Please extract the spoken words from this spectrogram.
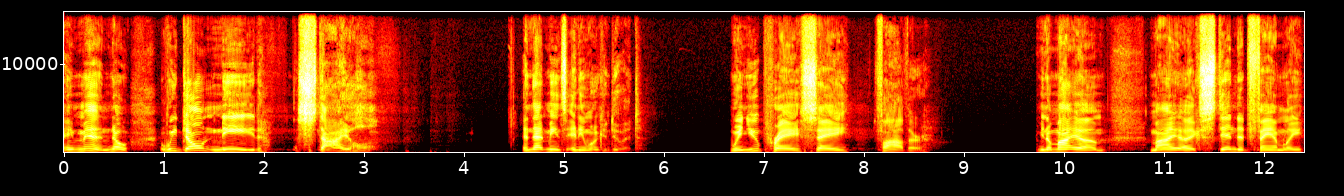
Amen. No, we don't need style. And that means anyone can do it. When you pray, say, Father. You know, my, um, my uh, extended family,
